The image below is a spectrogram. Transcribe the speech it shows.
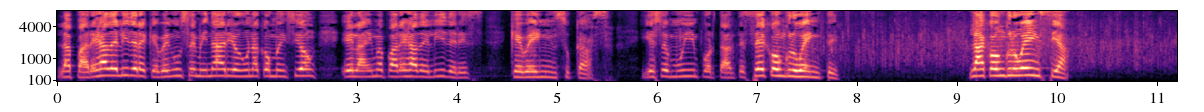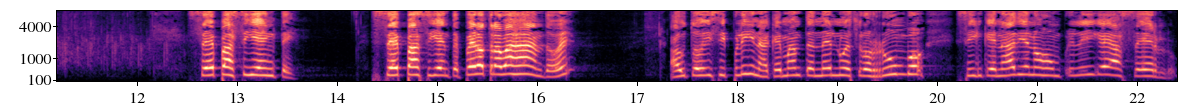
la pareja de líderes que ven un seminario en una convención, es la misma pareja de líderes que ven en su casa. Y eso es muy importante, sé congruente. La congruencia. Sé paciente. Sé paciente, pero trabajando, ¿eh? Autodisciplina, que es mantener nuestro rumbo sin que nadie nos obligue a hacerlo.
